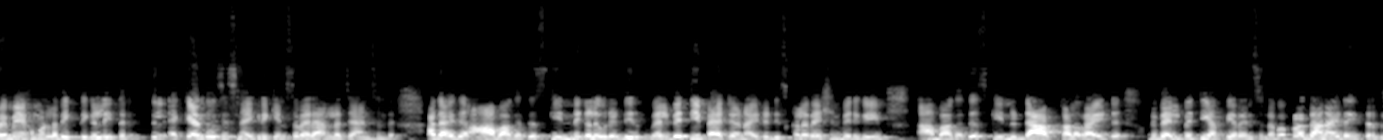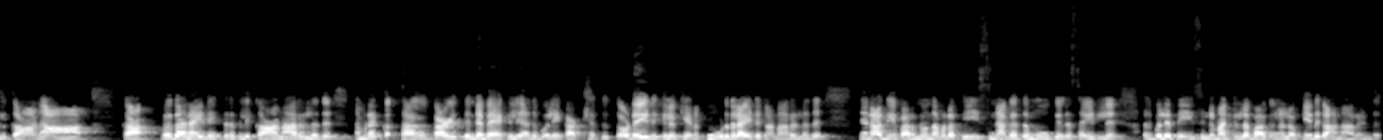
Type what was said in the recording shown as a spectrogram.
പ്രമേഹമുള്ള വ്യക്തികളിൽ ഇത്തരത്തിൽ അക്കാന്തോസിസ് നൈഗ്രിക്കൻസ് വരാനുള്ള ചാൻസ് ഉണ്ട്. അതായത് ആ ഭാഗത്ത് സ്കിന്നുകൾ ഒരു വെൽവെറ്റി പാറ്റേൺ ആയിട്ട് ഡിസ്കളറേഷൻ വരികയും ആ ഭാഗത്ത് സ്കിന്ന് ഡാർക്ക് കളറായിട്ട് ഒരു വെൽവെറ്റി അപ്പിയറൻസ് ഉണ്ടാവുക പ്രധാനമായിട്ട് ഇത്തരത്തിൽ കാണുക ആ പ്രധാനമായിട്ട് ഇത്തരത്തിൽ കാണാറുള്ളത് നമ്മുടെ കഴുത്തിന്റെ ബാക്കിൽ അതുപോലെ കക്ഷത്ത് തുടയെടുക്കലൊക്കെയാണ് കൂടുതലായിട്ട് കാണാറുള്ളത്. ഞാൻ ആദ്യം പറഞ്ഞു നമ്മുടെ ഫേസിനകത്ത് മൂക്കിന്റെ സൈഡിൽ അതുപോലെ ഫേസിന്റെ മറ്റുള്ള ഭാഗങ്ങളിലൊക്കെ ഇത് കാണാറുണ്ട്.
